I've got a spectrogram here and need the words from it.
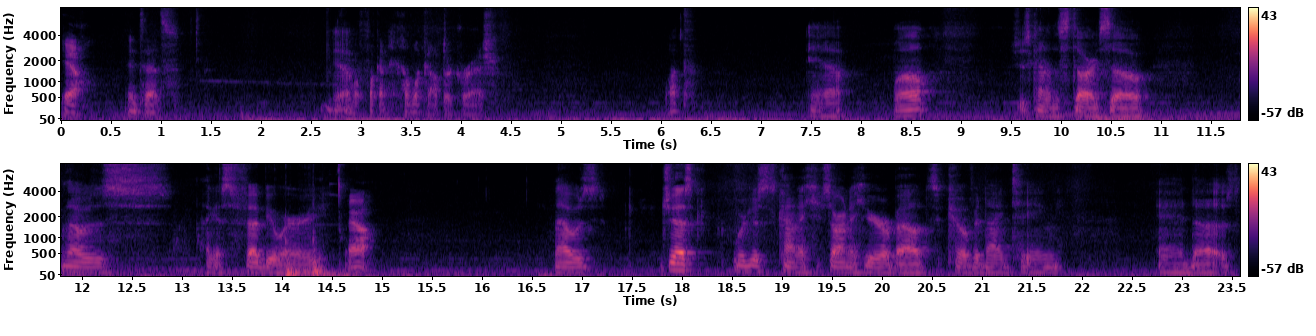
Yeah, intense. Yeah. From a fucking helicopter crash. What? Yeah. Well, it's just kind of the start. So that was, I guess, February. Yeah. That was just we're just kind of starting to hear about COVID nineteen, and uh, it's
